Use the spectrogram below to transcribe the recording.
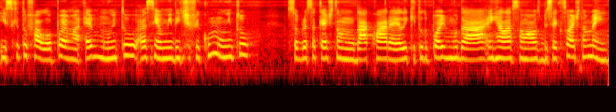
Isso que tu falou, poema, é muito. Assim, eu me identifico muito sobre essa questão da aquarela e que tudo pode mudar em relação aos bissexuais também.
